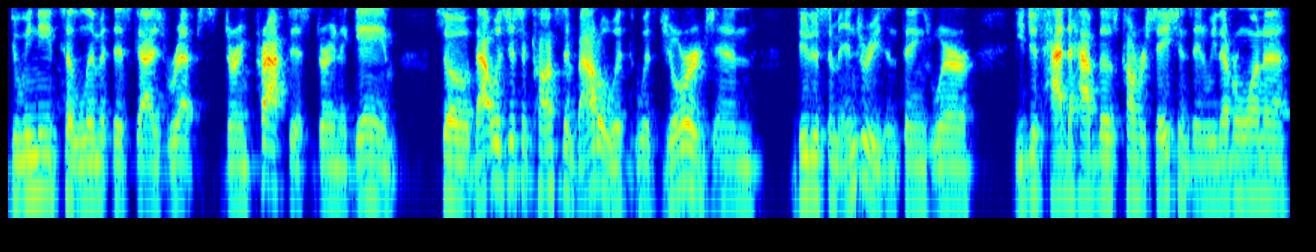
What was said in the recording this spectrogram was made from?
do we need to limit this guy's reps during practice during a game? So that was just a constant battle with with george and due to some injuries and things where you just had to have those conversations and we never want to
